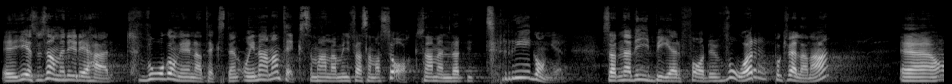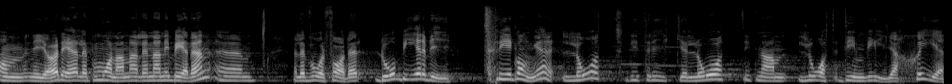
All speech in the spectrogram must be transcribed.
Eh, Jesus använder det här två gånger i den här texten och i en annan text som handlar om ungefär samma sak så använder han det tre gånger. Så att när vi ber Fader vår på kvällarna, eh, om ni gör det, eller på morgnarna eller när ni ber den, eh, eller vår Fader, då ber vi tre gånger. Låt ditt rike, låt ditt namn, låt din vilja ske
